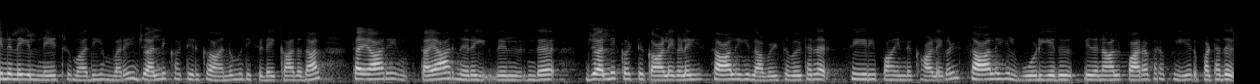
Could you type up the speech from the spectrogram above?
இந்நிலையில் நேற்று மதியம் வரை ஜல்லிக்கட்டிற்கு அனுமதி கிடைக்காததால் தயாரின் தயார் நிலையில் இருந்த ஜல்லிக்கட்டு காளைகளை சாலையில் அவிழ்த்து விட்டனர். சீறி பாய்ந்த காளைகள் சாலையில் ஓடியது இதனால் பரபரப்பு ஏற்பட்டது.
